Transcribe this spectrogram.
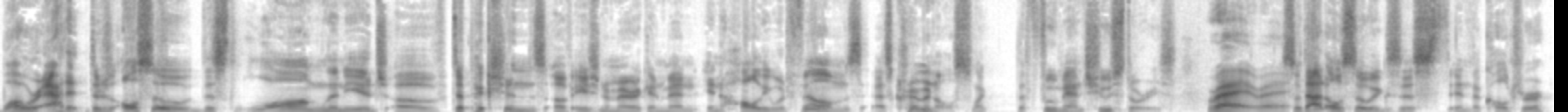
While we're at it, there's also this long lineage of depictions of Asian American men in Hollywood films as criminals, like the Fu Manchu stories. Right, right. So that also exists in the culture,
